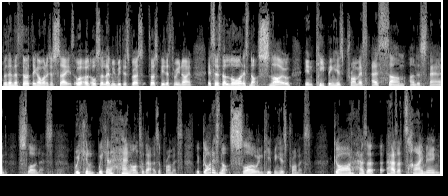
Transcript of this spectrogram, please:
But then the third thing I want to just say is also let me read this verse, 1 Peter 3 9. It says, The Lord is not slow in keeping his promise, as some understand slowness. We can, we can hang on to that as a promise. That God is not slow in keeping his promise. God has a, has a timing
